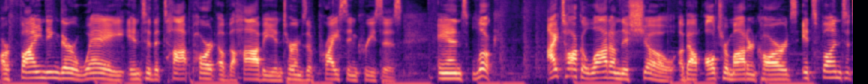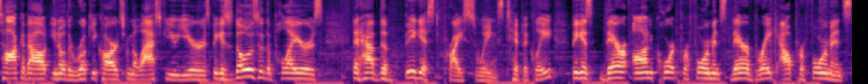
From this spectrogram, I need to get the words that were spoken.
are finding their way into the top part of the hobby in terms of price increases. And look, I talk a lot on this show about ultra modern cards. It's fun to talk about, you know, the rookie cards from the last few years because those are the players that have the biggest price swings typically because their on court performance, their breakout performance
